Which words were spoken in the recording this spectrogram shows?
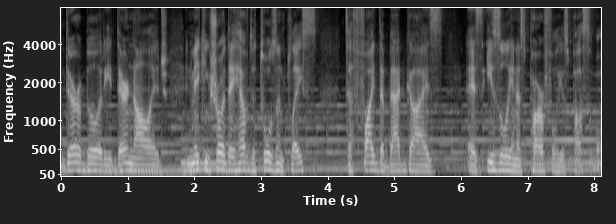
their ability, their knowledge, and making sure they have the tools in place to fight the bad guys as easily and as powerfully as possible.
